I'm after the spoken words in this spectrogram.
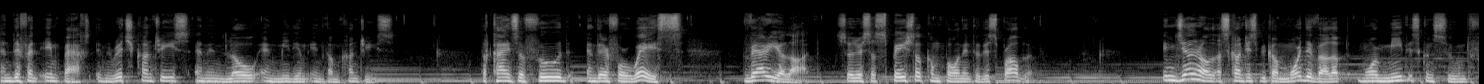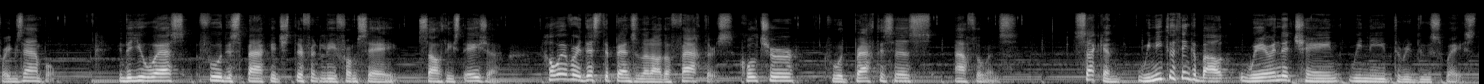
and different impacts in rich countries and in low and medium income countries. The kinds of food, and therefore wastes, vary a lot, so there's a spatial component to this problem. In general, as countries become more developed, more meat is consumed, for example. In the US, food is packaged differently from, say, Southeast Asia. However, this depends on a lot of factors, culture, food practices, affluence. Second, we need to think about where in the chain we need to reduce waste.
